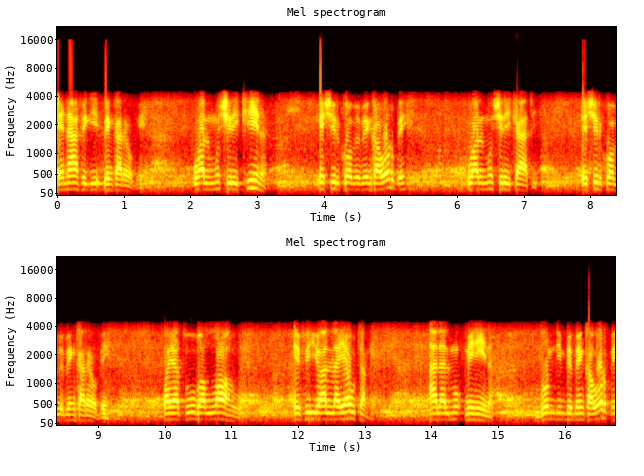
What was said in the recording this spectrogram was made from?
e nafiqiɓen ka rewɓe walmushrikina e shirkoɓe ɓen worɓe walmushrikati e shirkoɓe ɓen ka rewɓe wa yatuba allahu e fiyo allah yawtan ala almuminina gomɗinɓe ɓen worɓe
